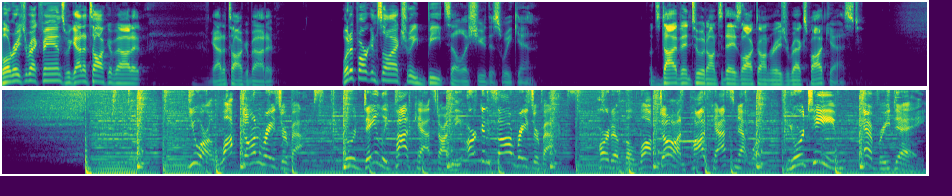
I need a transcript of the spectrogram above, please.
Well, Razorback fans, we got to talk about it. Got to talk about it. What if Arkansas actually beats LSU this weekend? Let's dive into it on today's Locked On Razorbacks podcast. You are Locked On Razorbacks, your daily podcast on the Arkansas Razorbacks, part of the Locked On Podcast Network. Your team every day.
